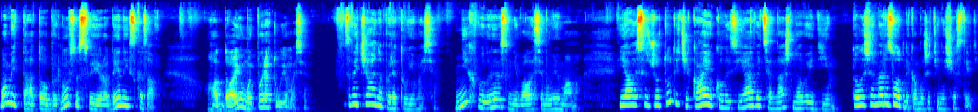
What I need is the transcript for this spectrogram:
Момі тато обернувся до своєї родини і сказав Гадаю, ми порятуємося. Звичайно, порятуємося. Ні хвилини сумнівалася моя мама. Я ось сиджу тут і чекаю, коли з'явиться наш новий дім. То лише мерзотникам у житті не щастить.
